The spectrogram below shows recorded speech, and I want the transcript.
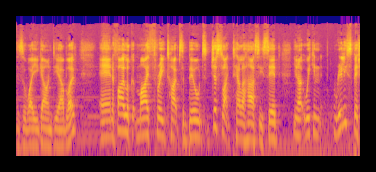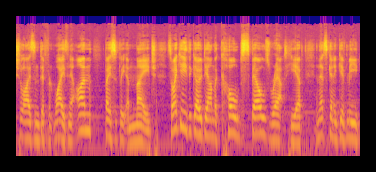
is the way you go in Diablo. And if I look at my three types of builds, just like Tallahassee said, you know, we can really specialize in different ways. Now, I'm basically a mage, so I can either go down the cold spells route here, and that's going to give me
